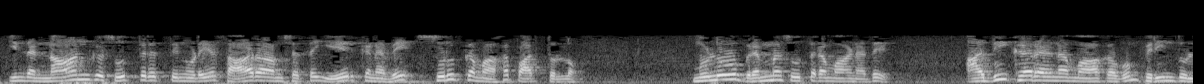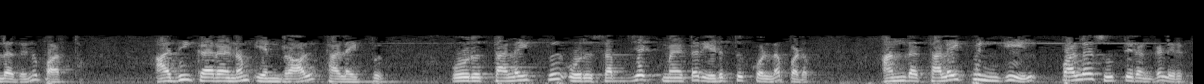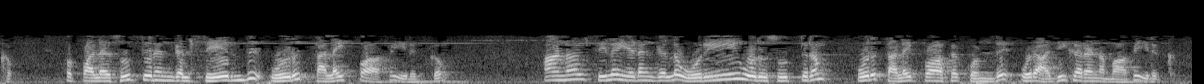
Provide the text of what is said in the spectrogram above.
இந்த நான்கு சூத்திரத்தினுடைய சாராம்சத்தை ஏற்கனவே சுருக்கமாக பார்த்துள்ளோம். முழு பிரம்மசூத்திரமானது அதிகரணமாகவும் பிரிந்துள்ளதுன்னு பார்த்தோம். அதிகரணம் என்றால் தலைப்பு. ஒரு தலைப்பு ஒரு சப்ஜெக்ட் மேட்டர் எடுத்துக்கொள்ளப்படும் அந்த தலைப்பின் கீழ் பல சூத்திரங்கள் இருக்கும். இப்ப பல சூத்திரங்கள் சேர்ந்து ஒரு தலைப்பாக இருக்கும். ஆனால் சில இடங்கள்ல ஒரே ஒரு சூத்திரம் ஒரு தலைப்பாக கொண்டு ஒரு அதிகரணமாக இருக்கும்.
